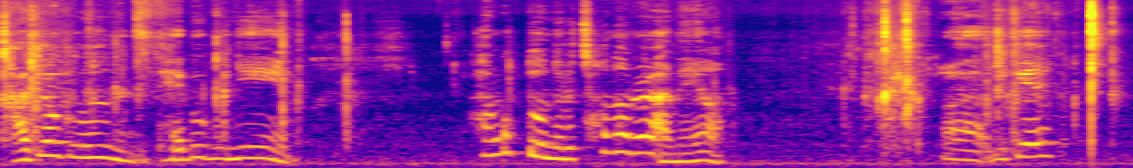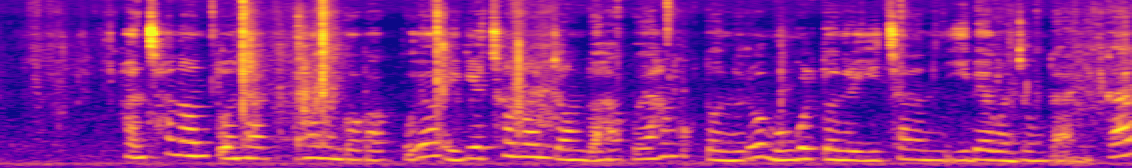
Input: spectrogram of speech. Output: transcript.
가격은 대부분이 한국 돈으로 천 원을 안 해요. 아 이게 한 천 원 돈 하는 것 같고요. 이게 천 원 정도 하고요. 한국 돈으로 몽골 돈으로 2,200원 정도 하니까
